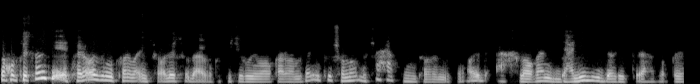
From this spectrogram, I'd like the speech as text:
و خب کسانی که اعتراض می‌کنن و این چالش رو در واقع پیش روی ما قرار میدن که شما به چه حق این کارو می‌کنید؟ آیا اخلاقا دلیلی دارید که در واقع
